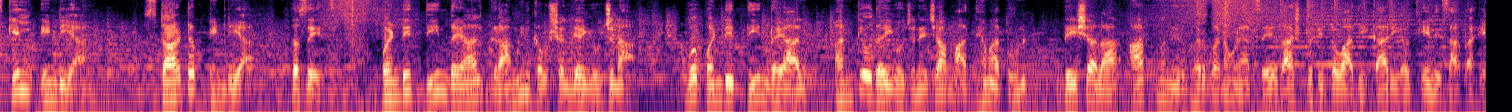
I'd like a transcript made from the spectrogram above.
skill India startup India तसेच पंडित दीनदयाल ग्रामीण कौशल्य योजना व पंडित दीनदयाल अंत्योदय योजनेच्या माध्यमातून देशाला आत्मनिर्भर बनवण्याचे राष्ट्रहितवादी कार्य केले जात आहे.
